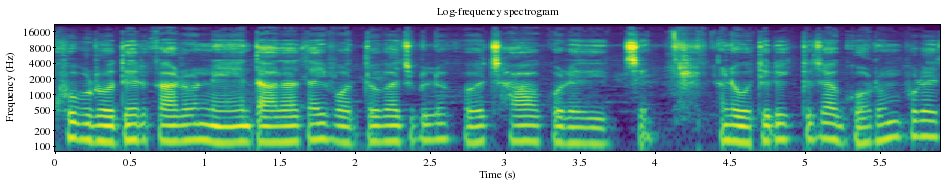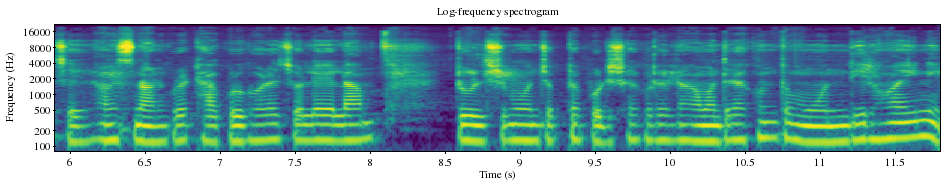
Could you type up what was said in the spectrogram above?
খুব রোদের কারণে দাদা তাই পদ্ম গাছগুলোকে ছাওয়া করে দিচ্ছে। নাহলে অতিরিক্ত যা গরম পড়েছে, আমি স্নান করে ঠাকুর ঘরে চলে এলাম। তুলসী মঞ্চপটা পরিষ্কার করে এলাম। আমাদের এখন তো মন্দির হয়নি,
